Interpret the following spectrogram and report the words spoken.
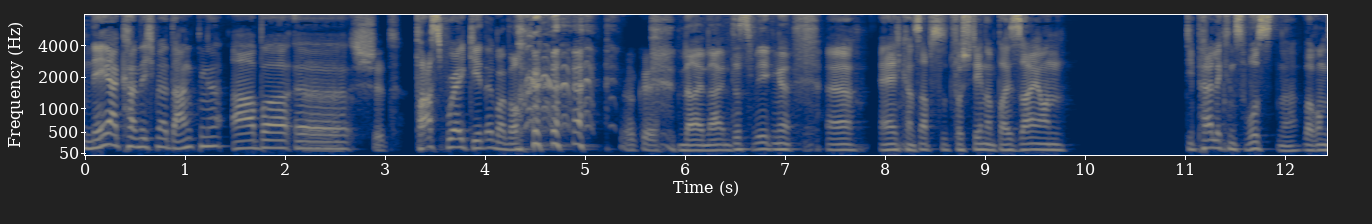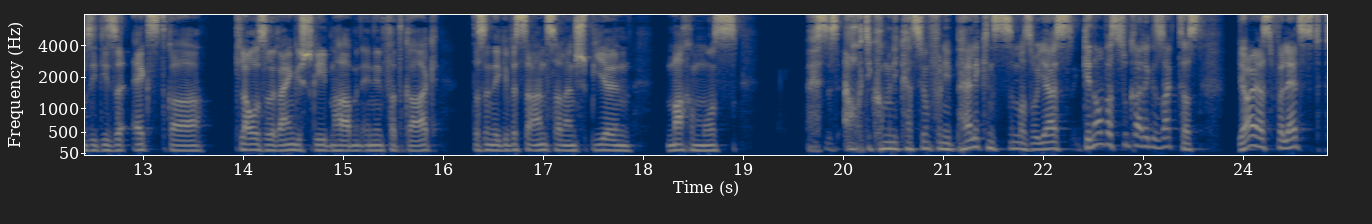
Nee, er kann nicht mehr danken, aber äh, uh, shit. Fast Break geht immer noch. okay. Nein, nein, deswegen, äh, ich kann es absolut verstehen. Und bei Zion, die Pelicans wussten, ne, warum sie diese extra Klausel reingeschrieben haben in den Vertrag, dass er eine gewisse Anzahl an Spielen machen muss es ist auch die Kommunikation von den Pelicans ist immer so, ja, ist genau was du gerade gesagt hast. Ja, er ist verletzt.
